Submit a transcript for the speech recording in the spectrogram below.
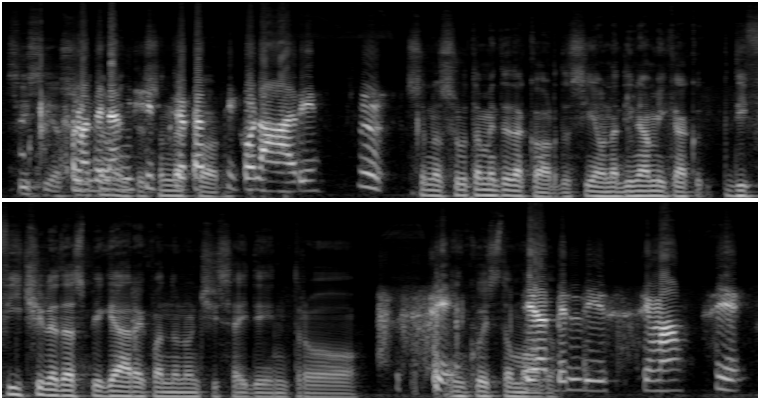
Sì, sì, sono delle amicizie particolari. Mm. Sono assolutamente d'accordo, sì, è una dinamica difficile da spiegare quando non ci sei dentro sì, in questo modo. È bellissima, sì.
